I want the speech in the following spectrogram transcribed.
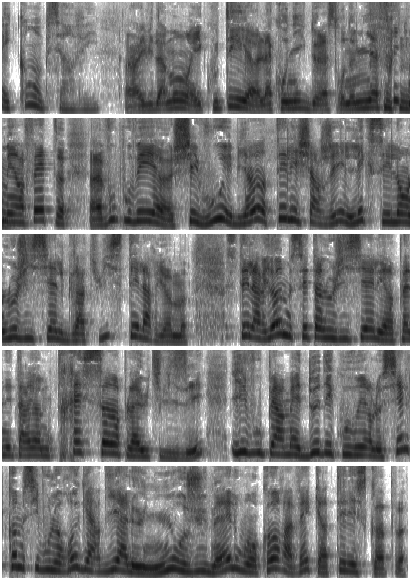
et quand observer? Alors évidemment, écoutez la chronique de l'astronomie Afrique, mais en fait, vous pouvez chez vous eh bien, télécharger l'excellent logiciel gratuit Stellarium. Stellarium, c'est un logiciel et un planétarium très simple à utiliser. Il vous permet de découvrir le ciel comme si vous le regardiez à l'œil nu, aux jumelles ou encore avec un télescope.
